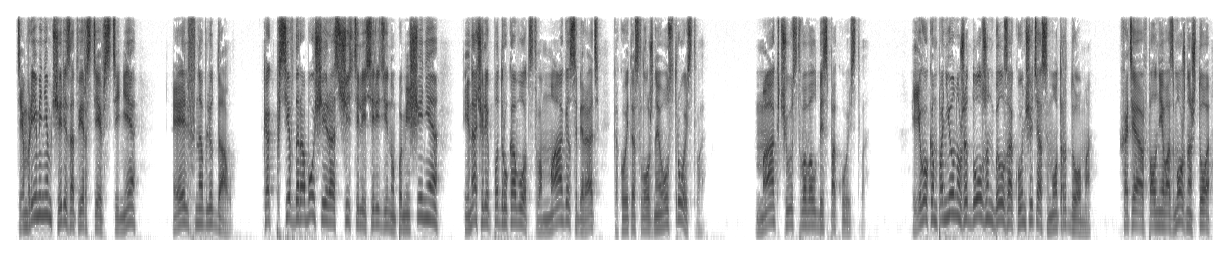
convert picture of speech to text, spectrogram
Тем временем через отверстие в стене эльф наблюдал, как псевдорабочие расчистили середину помещения и начали под руководством мага собирать какое-то сложное устройство. Маг чувствовал беспокойство. Его компаньон уже должен был закончить осмотр дома. Хотя вполне возможно, что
